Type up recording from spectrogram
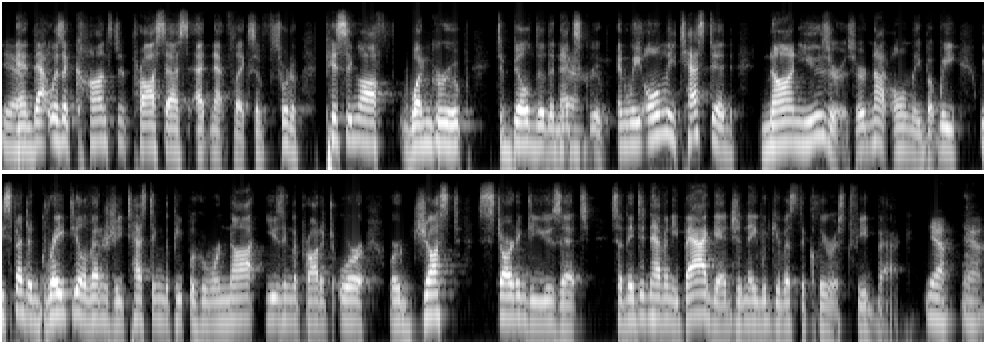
Yeah. And that was a constant process at Netflix of sort of pissing off one group to build to the next yeah. group. And we only tested non-users, or not only, but we we spent a great deal of energy testing the people who were not using the product or were just starting to use it so they didn't have any baggage and they would give us the clearest feedback yeah yeah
